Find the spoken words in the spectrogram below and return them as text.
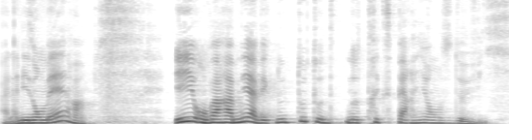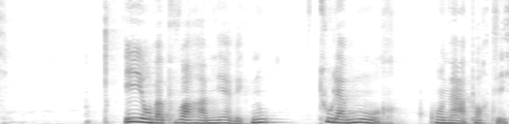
à la maison mère, et on va ramener avec nous toute notre expérience de vie. Et on va pouvoir ramener avec nous tout l'amour qu'on a apporté.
